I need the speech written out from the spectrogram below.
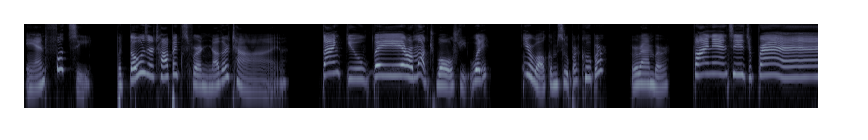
and FTSE. But those are topics for another time. Thank you very much, Wall Street Willie. You're welcome, Super Cooper. Remember, finance is your friend.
